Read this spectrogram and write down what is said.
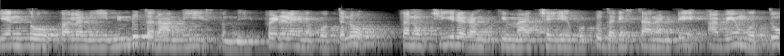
ఎంతో కలని నిండుతనాన్ని ఇస్తుంది. పెళ్ళైన కొత్తలో తను చీర రంగుకి మ్యాచ్ అయ్యే బొట్టు ధరిస్తానంటే అవేం వద్దు.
